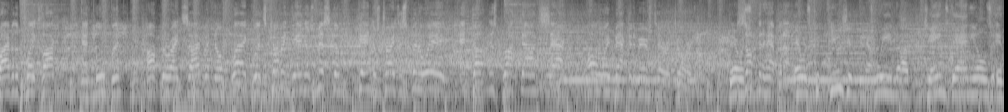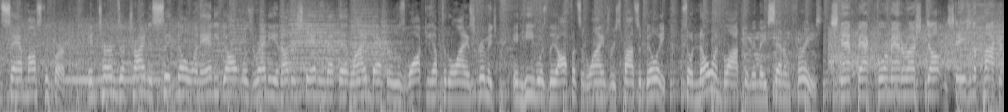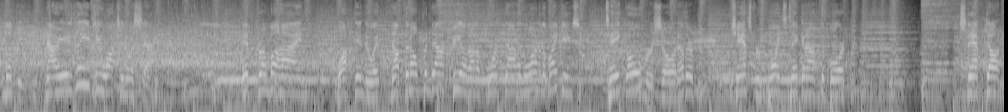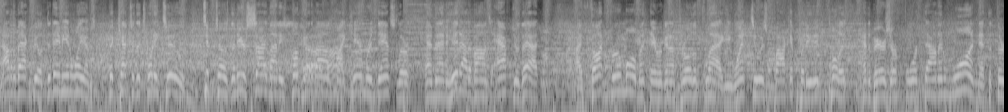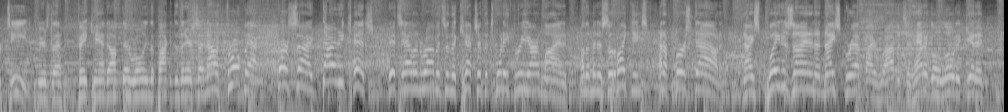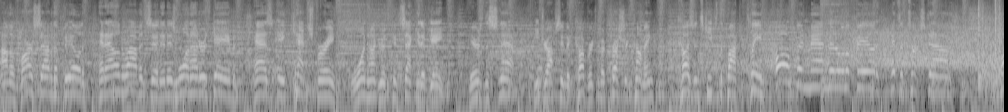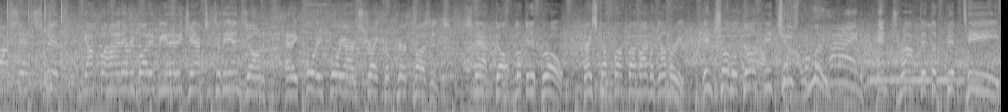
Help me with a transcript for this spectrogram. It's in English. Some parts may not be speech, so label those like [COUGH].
Five of the play clock and movement off the right side, but no flag. Blitz coming. Daniels missed him. Daniels tries to spin away, and Dalton is brought down, sacked, all the way back to the Bears territory. There was, Something happened on it. There was confusion between uh, James Daniels and Sam Mustipher in terms of trying to signal when Andy Dalton was ready and understanding that that linebacker was walking up to the line of scrimmage and he was the offensive line's responsibility. So no one blocked him and they set him free. Snap back, four-man rush. Dalton stays in the pocket, looking. Now he leaves. He walks into Hit from behind. Walked into it. Nothing open downfield on a fourth down and one of the Vikings take over. So another chance for points taken off the board. Snap Dalton out of the backfield to Damien Williams. The catch of the 22. Tiptoes the near sideline. He's bumped out of bounds by Cameron Dantzler and then hit out of bounds after that. I thought for a moment they were going to throw the flag. He went to his pocket, but he didn't pull it. And the Bears are fourth down and one at the 13. Here's the fake handoff there, rolling the pocket to the near side. Now a throwback, far side, diving catch. It's Allen Robinson, the catch at the 23-yard line of the Minnesota Vikings, and a first down. Nice play design and a nice grab by Robinson. Had to go low to get it on the far side of the field. And Allen Robinson, in his 100th game, has a catch for a 100th consecutive game. Here's the snap. He drops into coverage, but pressure coming. Cousins keeps the pocket clean. Open man, middle of the field. It's a touchdown. Marset Smith got behind everybody, beat Eddie Jackson to the end zone, and a 44-yard strike from Kirk Cousins. Snap, Dalton looking to throw. Nice cut block by Mike Montgomery. In trouble, Dalton being chased from behind and dropped at the 15.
